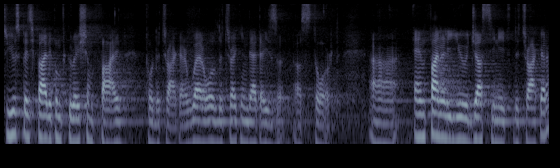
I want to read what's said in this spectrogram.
you specify the configuration file for the tracker, where all the tracking data is uh, stored. Uh, and finally, you just init the tracker.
